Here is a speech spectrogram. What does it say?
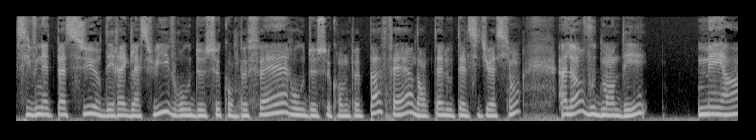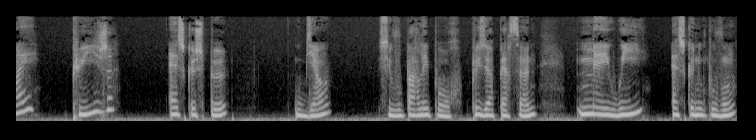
Si vous n'êtes pas sûr des règles à suivre ou de ce qu'on peut faire ou de ce qu'on ne peut pas faire dans telle ou telle situation, alors vous demandez May I Puis-je Est-ce que je peux Ou bien, si vous parlez pour plusieurs personnes, May we Est-ce que nous pouvons?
